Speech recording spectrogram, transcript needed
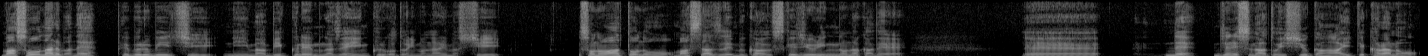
まあそうなればねペブルビーチにまあビッグネームが全員来ることにもなりますしその後のマスターズへ向かうスケジューリングの中で、えー、ねジェネシスのあと1週間空いてからの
